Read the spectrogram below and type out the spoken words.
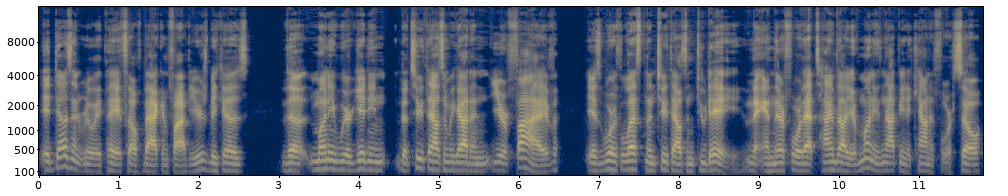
it doesn't really pay itself back in five years because the money we're getting, the 2000 we got in year five, is worth less than 2000 today. And therefore, that time value of money is not being accounted for. So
